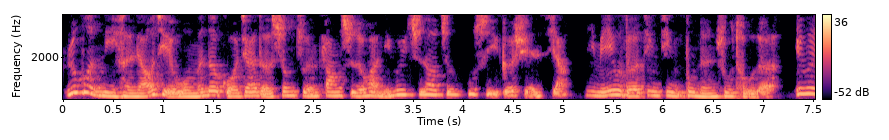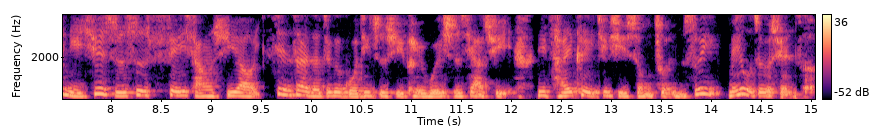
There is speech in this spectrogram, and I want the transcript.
如果你很了解我们的国家的生存方式的话，你会知道这不是一个选项。你没有得静静不能出头的，因为你确实是非常需要现在的这个国际秩序可以维持下去，你才可以继续生存。所以没有这个选择。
